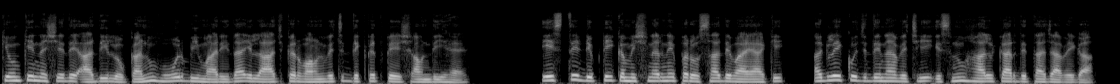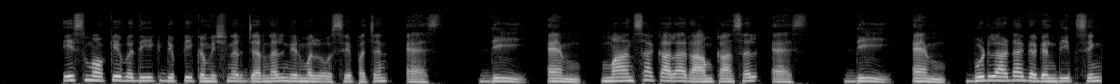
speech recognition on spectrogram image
ਕਿਉਂਕਿ ਨਸ਼ੇ ਦੇ ਆਦੀ ਲੋਕਾਂ ਨੂੰ ਹੋਰ ਬਿਮਾਰੀ ਦਾ ਇਲਾਜ ਕਰਵਾਉਣ ਵਿੱਚ ਦਿੱਕਤ ਪੇਸ਼ ਆਉਂਦੀ ਹੈ। ਇਸ ਤੇ ਡਿਪਟੀ ਕਮਿਸ਼ਨਰ ਨੇ ਭਰੋਸਾ ਦਿਵਾਇਆ ਕਿ ਅਗਲੇ ਕੁਝ ਦਿਨਾਂ ਵਿੱਚ ਹੀ ਇਸ ਨੂੰ ਹੱਲ ਕਰ ਦਿੱਤਾ ਜਾਵੇਗਾ। ਇਸ ਮੌਕੇ ਵਧੀਕ ਡਿਪਟੀ ਕਮਿਸ਼ਨਰ ਜਰਨਲ ਨਿਰਮਲ ਓਸੇ ਪਚਨ, S, D, M, Mansa Kala Ram Kansal, S, D, M, Budhlada Gagandeep Singh,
